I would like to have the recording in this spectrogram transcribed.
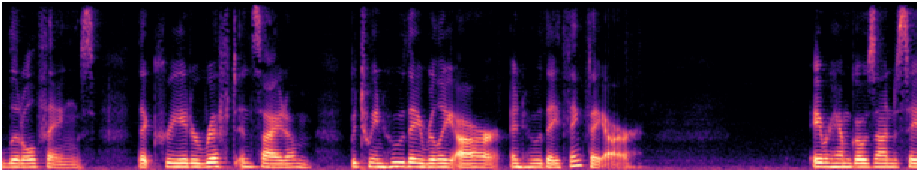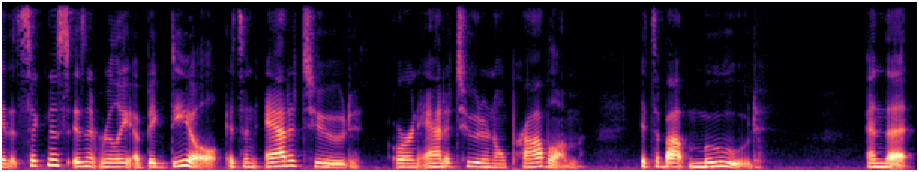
little things that create a rift inside them between who they really are and who they think they are. Abraham goes on to say that sickness isn't really a big deal, it's an attitude or an attitudinal problem. It's about mood. And that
